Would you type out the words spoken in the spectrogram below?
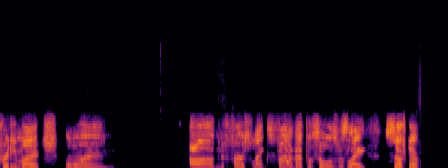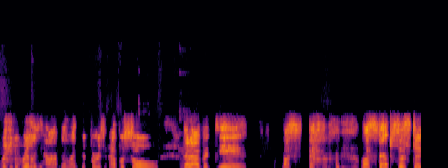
pretty much on um, the first like five episodes was like stuff that really, really happened. Like the first episode that I ever did, my my stepsister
